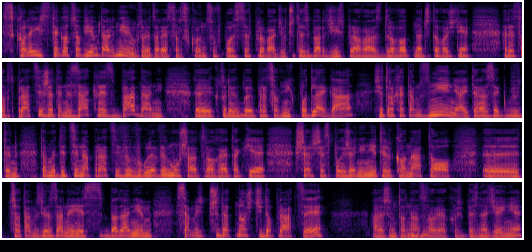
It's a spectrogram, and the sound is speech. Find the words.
z kolei z tego co wiem, ale nie wiem, który to resort w końcu w Polsce wprowadził, czy to jest bardziej sprawa zdrowotna, czy to właśnie resort pracy, że ten zakres badań, e, których e, pracownik podlega, się trochę tam zmienia i teraz jakby ten, ta medycyna pracy w ogóle wymusza trochę takie szersze spojrzenie nie tylko na to, e, co tam związane jest z badaniem samej przydatności do pracy, ależem to nazwał jakoś beznadziejnie,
